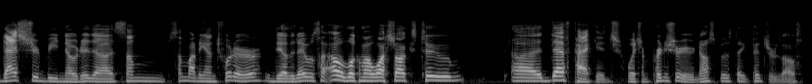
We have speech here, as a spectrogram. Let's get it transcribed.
That should be noted. Uh, some somebody on Twitter the other day was like, "Oh, look at my Watch Dogs 2 uh, dev package," which I'm pretty sure you're not supposed to take pictures of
